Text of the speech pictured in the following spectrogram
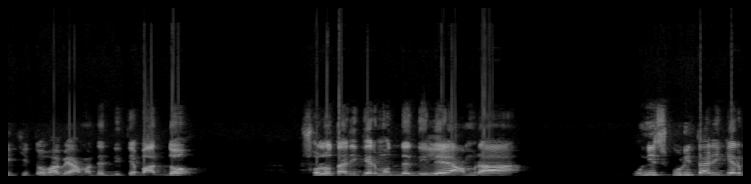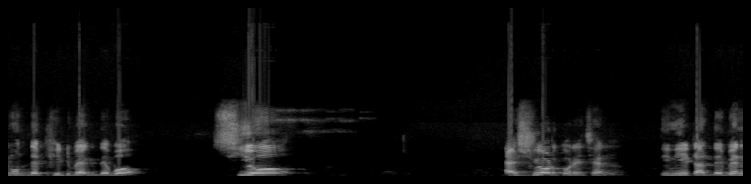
লিখিতভাবে আমাদের দিতে বাধ্য। ষোলো তারিখের মধ্যে দিলে আমরা উনিশ কুড়ি তারিখের মধ্যে ফিডব্যাক দেব। সিও অ্যাসিওর করেছেন, তিনি এটা দেবেন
